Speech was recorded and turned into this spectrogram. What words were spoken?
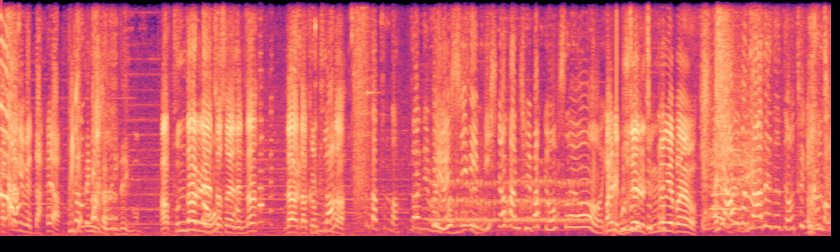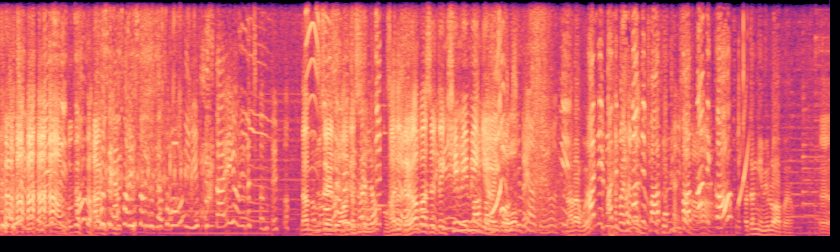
갑자기 왜 나야? 혼자 뺑지 같은데 이거. 아 푼다를 했었어야 됐나? 나 나 그럼 푼다 푼다 푼다. 푼다님 그 열심히 미션한 죄밖에 없어요. 빨리 이거 무죄를 증명해봐요 아니 아무것도 안 했는데 어떻게 무죄를 아무것도 안서 있었는데 소범님이 푼다예요 이랬잖아요. 난 무죄로 하겠어? 아 나 내가 봤을 땐 키미밍이야 이거 조심해야 돼요. 나라고요? 아니 아니 범인이잖아. 맞다니까. 사장님 일로 와봐요. 예.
